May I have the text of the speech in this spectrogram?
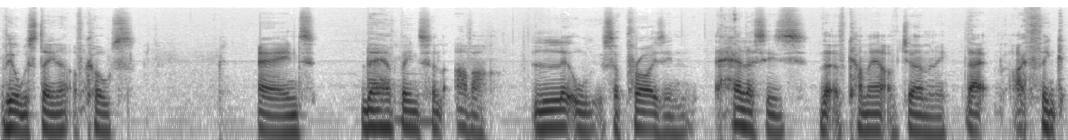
the Augustiner, of course, and there have been some other little surprising Helleses that have come out of Germany that I think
